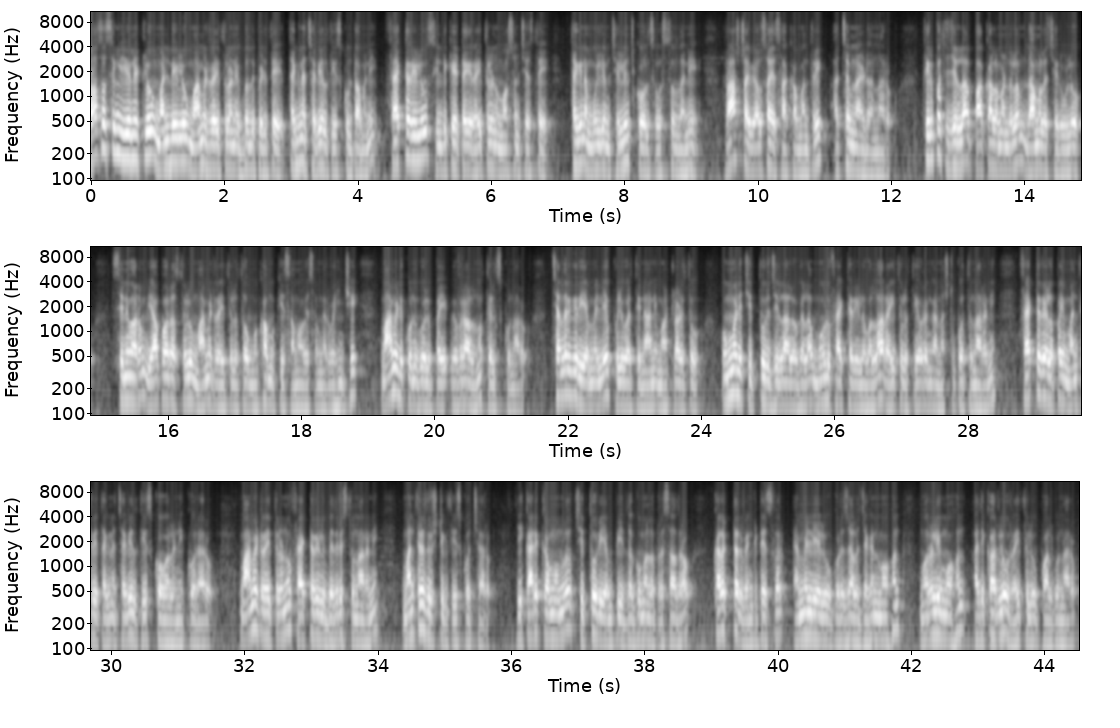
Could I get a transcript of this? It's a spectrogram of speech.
Processing యూనిట్లు మండీలు మామిడి రైతులను ఇబ్బంది పెడితే తగిన చర్యలు తీసుకుంటామని ఫ్యాక్టరీలు సిండికేట్ అయి రైతులను మోసం చేస్తే తగిన మూల్యం చెల్లించుకోవాల్సి వస్తుందని రాష్ట్ర వ్యవసాయ శాఖ మంత్రి అచ్చెన్నాయుడు అన్నారు. తిరుపతి జిల్లా పాకాల మండలం దామల చెరువులో శనివారం వ్యాపారస్తులు మామిడి రైతులతో ముఖాముఖి సమావేశం నిర్వహించి మామిడి కొనుగోలుపై వివరాలను తెలుసుకున్నారు. చంద్రగిరి ఎమ్మెల్యే పులివర్తి నాని మాట్లాడుతూ ఉమ్మడి చిత్తూరు జిల్లాలో గల మూడు ఫ్యాక్టరీల వల్ల రైతులు తీవ్రంగా నష్టపోతున్నారని ఫ్యాక్టరీలపై మంత్రి తగిన చర్యలు తీసుకోవాలని కోరారు. మామిడి రైతులను ఫ్యాక్టరీలు బెదిరిస్తున్నారని మంత్రి దృష్టికి తీసుకొచ్చారు. ఈ కార్యక్రమంలో చిత్తూరు ఎంపీ దగ్గుమల్ల ప్రసాదరావు కలెక్టర్ వెంకటేశ్వర్ ఎమ్మెల్యేలు గురజాల జగన్మోహన్ మురళీమోహన్ అధికారులు రైతులు పాల్గొన్నారు.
